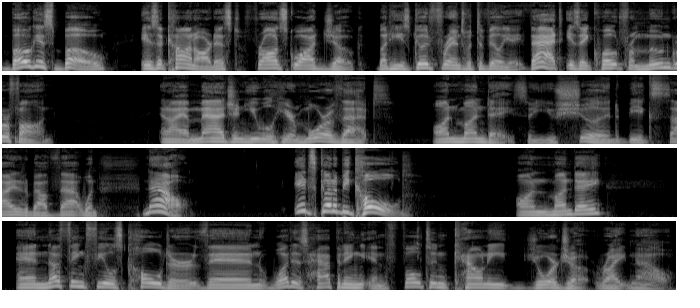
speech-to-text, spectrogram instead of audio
Bogus Bo is a con artist, fraud squad joke, but he's good friends with DeVillier. That is a quote from Moon Griffon. And I imagine you will hear more of that on Monday. So you should be excited about that one. Now, it's going to be cold on Monday, and nothing feels colder than what is happening in Fulton County, Georgia right now.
